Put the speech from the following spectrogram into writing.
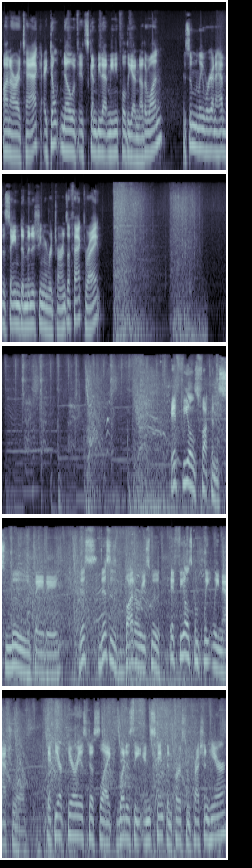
on our attack, I don't know if it's going to be that meaningful to get another one. Assumingly, we're going to have the same diminishing returns effect, right? It feels fucking smooth, baby. This this is buttery smooth. It feels completely natural. If you're curious, just like what is the instinct and first impression here,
